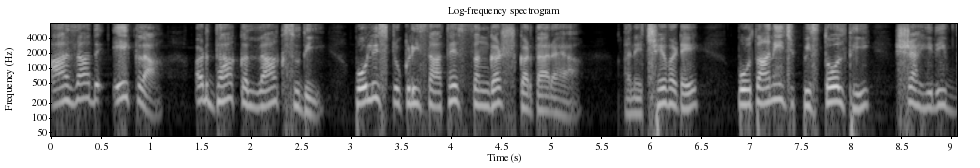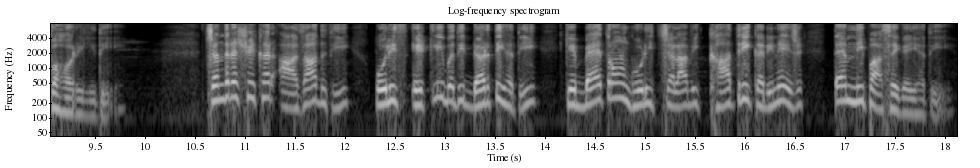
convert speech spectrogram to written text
આઝાદ એકલા અડધા કલાક સુધી પોલીસ ટુકડી સાથે સંઘર્ષ કરતા રહ્યા અને છેવટે પોતાની જ પિસ્તોલથી શહીદી વહોરી લીધી. ચંદ્રશેખર આઝાદથી પોલીસ એટલી બધી ડરતી હતી કે બે ત્રણ ગોળી ચલાવી ખાતરી કરીને જ તેમની પાસે ગઈ હતી.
